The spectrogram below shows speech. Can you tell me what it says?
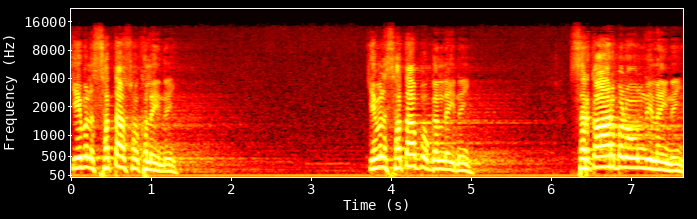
ਕੇਵਲ ਸੱਤਾ ਸੁਖ ਲਈ ਨਹੀਂ ਕੇਵਲ ਸੱਤਾ ਭੋਗਣ ਲਈ ਨਹੀਂ ਸਰਕਾਰ ਬਣਾਉਣ ਦੇ ਲਈ ਨਹੀਂ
